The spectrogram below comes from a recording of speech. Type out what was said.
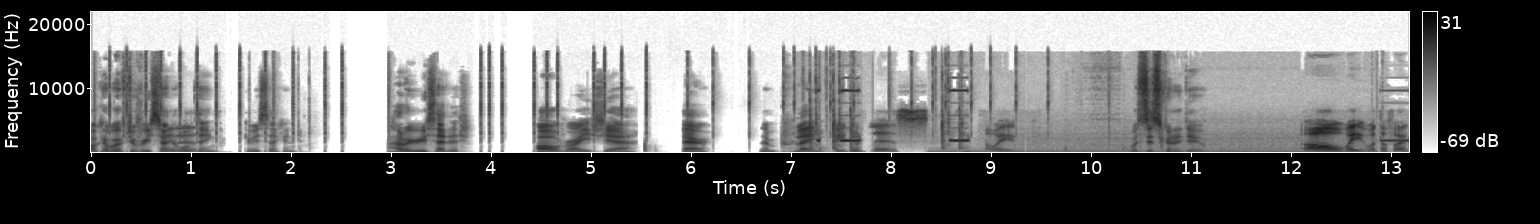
Okay, we have to restart the whole thing. Give me a second. How do we reset it? Oh, right, yeah. There. Then play. How do you do this? Oh wait. What's this gonna do? Oh wait, what the fuck?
